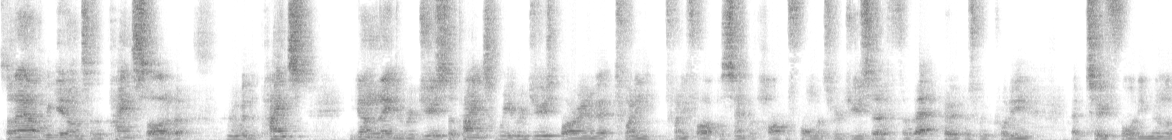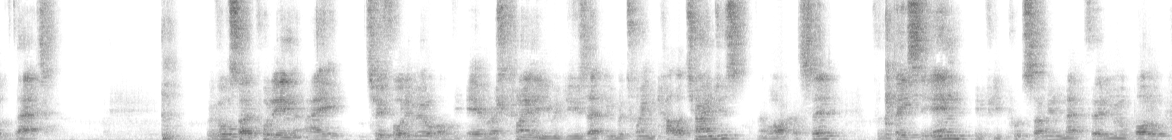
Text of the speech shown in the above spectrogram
So now we get onto the paint side of it. And with the paints, you're going to need to reduce the paints. We reduce by around about 20, 25% with high performance reducer. For that purpose, we put in a 240 mil of that. We've also put in a 240 mil of the airbrush cleaner. You would use that in between color changes. And like I said, for the BCN, if you put some in that 30 ml bottle,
